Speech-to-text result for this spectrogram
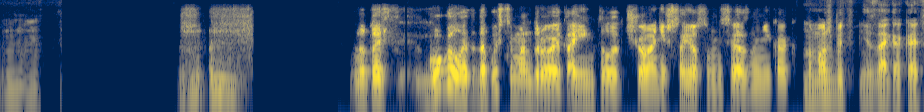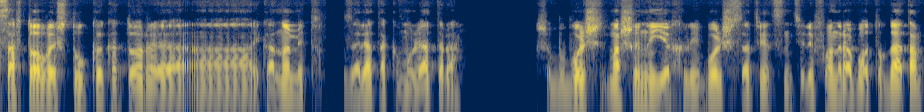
Ну, то есть, Google это, допустим, Android, а Intel это что? Они же с iOS не связаны никак. Ну, может быть, не знаю, какая-то софтовая штука, которая а, экономит заряд аккумулятора, чтобы больше машины ехали и больше, соответственно, телефон работал. Да, там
